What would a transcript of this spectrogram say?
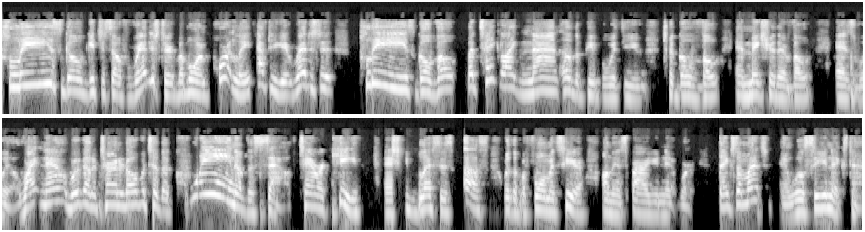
please go get yourself registered. But more importantly, after you get registered, please go vote. But take like nine other people with you to go vote and make sure they vote as well. Right now, we're going to turn it over to the queen of the South, Tara Keith, and she blesses us with a performance here on the Nspire U Network. Thanks so much, and we'll see you next time.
